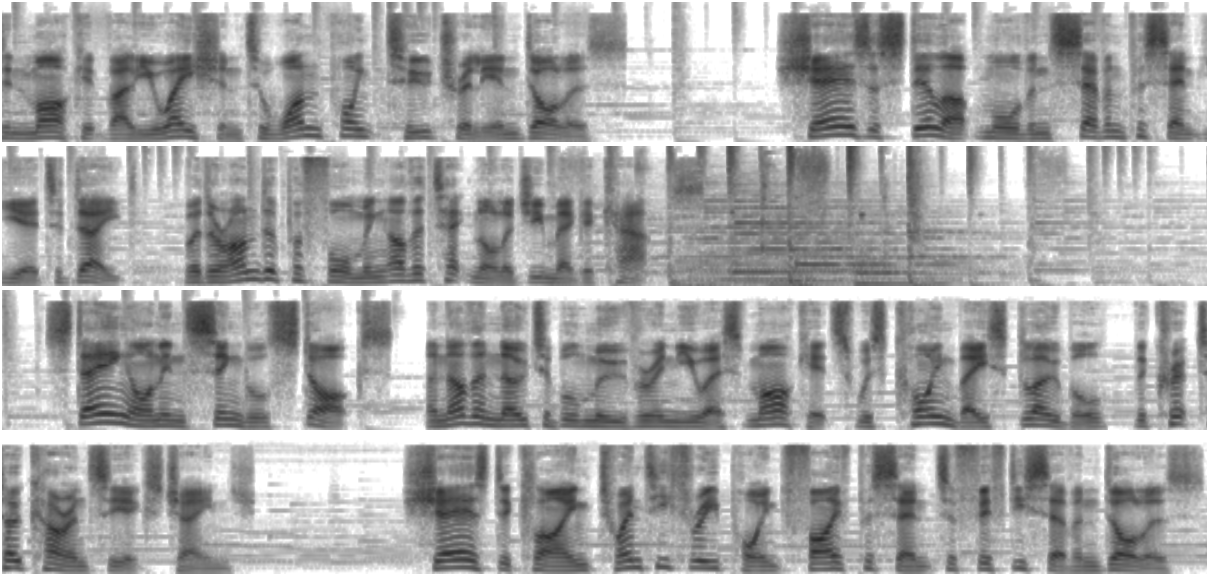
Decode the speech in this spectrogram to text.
in market valuation to $1.2 trillion. Shares are still up more than 7% year to date, but are underperforming other technology mega caps. Staying on in single stocks, another notable mover in US markets was Coinbase Global, the cryptocurrency exchange. Shares declined 23.5% to $57.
